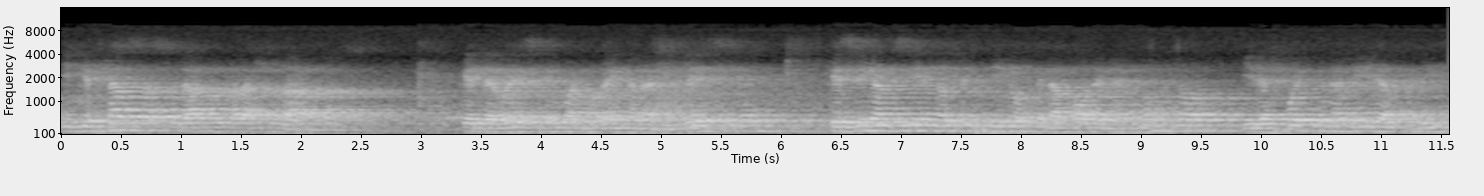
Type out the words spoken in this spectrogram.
y que estás a su lado para ayudarlos, que te recen cuando vengan a la iglesia, que sigan siendo testigos del amor en el mundo y después de una vida feliz,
